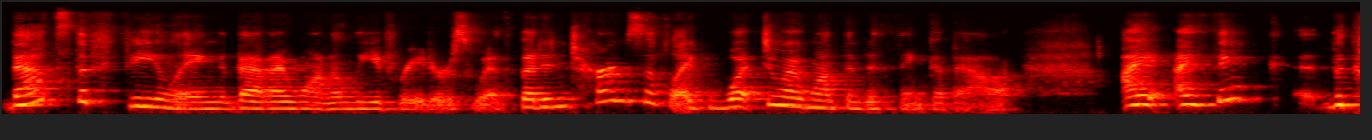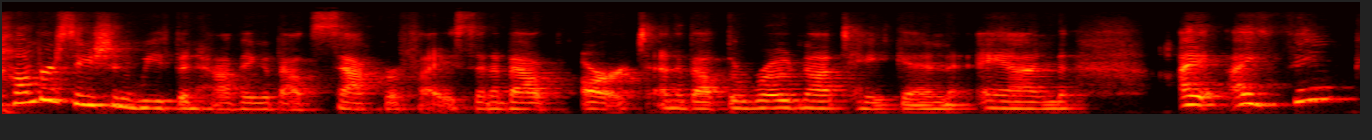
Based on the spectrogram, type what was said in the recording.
That's the feeling that I want to leave readers with. But in terms of like, what do I want them to think about? I, I think the conversation we've been having about sacrifice and about art and about the road not taken. And I, I think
